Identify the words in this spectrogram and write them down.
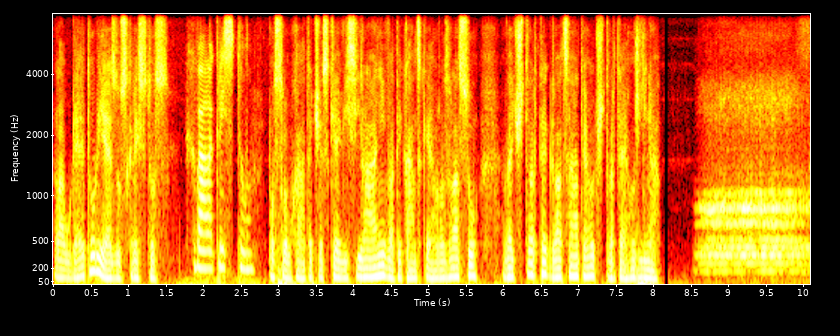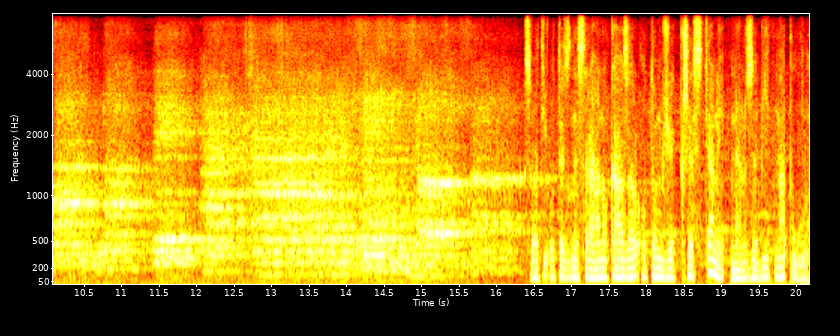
Laudetur Jezus Christus. Chvála Kristu. Posloucháte české vysílání Vatikánského rozhlasu ve čtvrtek 24. října. Svatý otec dnes ráno kázal o tom, že křesťany nelze být napůl.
